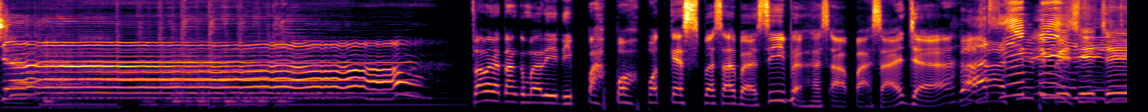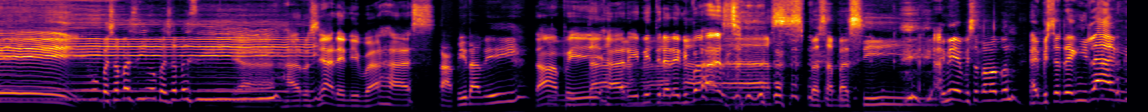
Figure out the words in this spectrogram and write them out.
aja. Selamat datang kembali di Pahpoh Podcast Basa Basi bahas apa saja. Basi PCC. Mau basa-basi, mau basa-basi. Ya, harusnya ada yang dibahas. Tapi tapi Tapi hari ini tidak ada yang dibahas. basa basi. ini episode apa Gun? Episode yang hilang.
